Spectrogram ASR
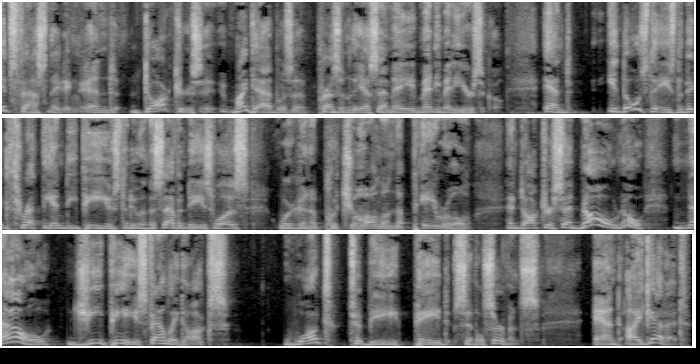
it's fascinating. And doctors, my dad was a president of the SMA many, many years ago. And in those days, the big threat the NDP used to do in the 70s was, we're going to put you all on the payroll. And doctors said, no, no. Now GPs, family docs, want to be paid civil servants. And I get it.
